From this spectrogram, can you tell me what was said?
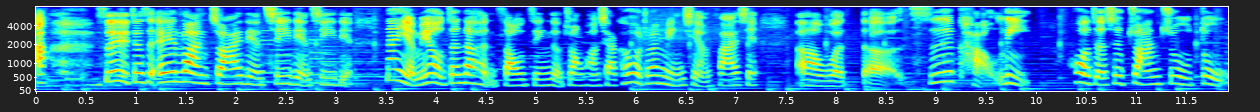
所以就是哎乱抓一点，吃一点，吃一点。那也没有真的很糟心的状况下，可我就会明显发现，呃，我的思考力或者是专注度，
